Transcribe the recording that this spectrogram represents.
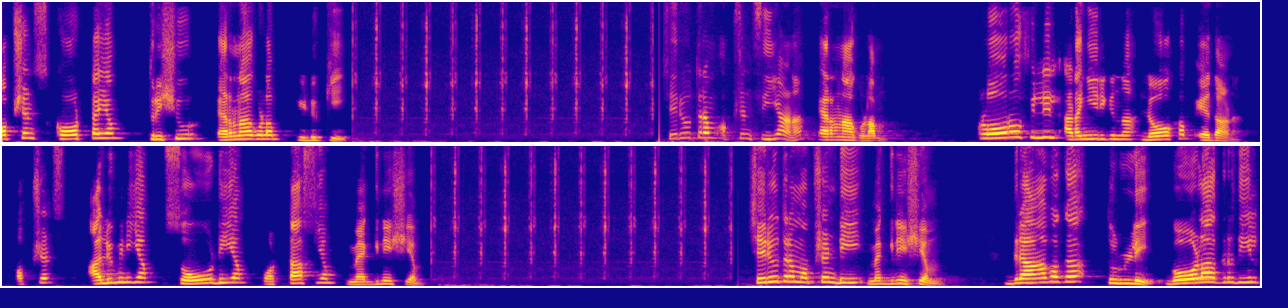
ഓപ്ഷൻസ് കോട്ടയം തൃശൂർ എറണാകുളം ഇടുക്കി. ശരിയുത്തരം ഓപ്ഷൻ സി ആണ് എറണാകുളം. ക്ലോറോഫില്ലിൽ അടങ്ങിയിരിക്കുന്ന ലോഹം ഏതാണ്? Options aluminium sodium potassium magnesium. ശരിയുത്തരം ഓപ്ഷൻ ഡി മഗ്നീഷ്യം. ദ്രാവക തുള്ളി ഗോളാകൃതിയിൽ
